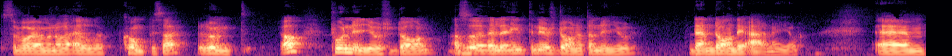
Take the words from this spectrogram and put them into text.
så var jag med några äldre kompisar runt, ja, på nyårsdagen. Alltså, eller inte nyårsdagen utan nyår. Den dagen det är nyår. Ehm,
